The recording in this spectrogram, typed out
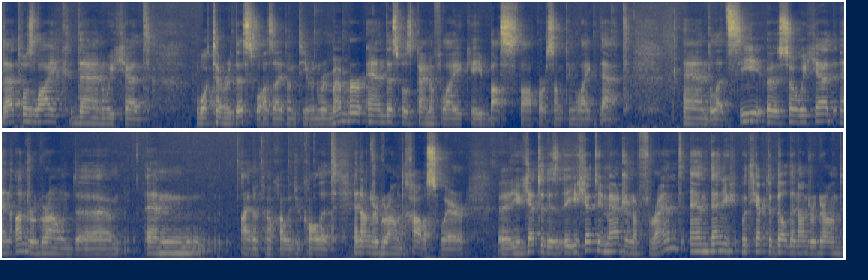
that was like. Then we had whatever this was, I don't even remember, and this was kind of like a bus stop or something like that. And let's see, uh, so we had an underground um, and I don't know how would you call it, an underground house where uh, you had to you had to imagine a friend and then you would have to build an underground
